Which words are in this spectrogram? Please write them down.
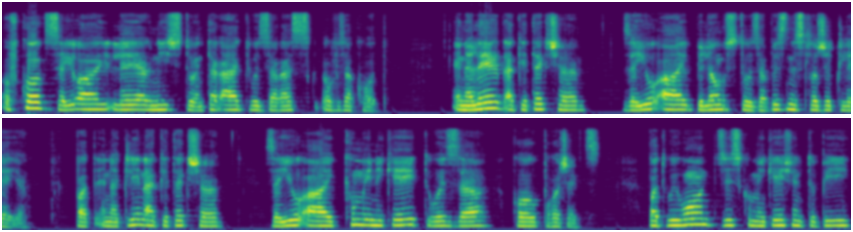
Of course, the UI layer needs to interact with the rest of the code. In a layered architecture, the UI belongs to the business logic layer, but in a clean architecture, the UI communicate with the core projects but we want this communication to be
